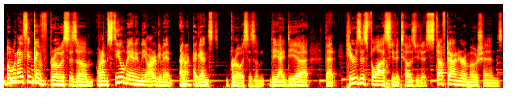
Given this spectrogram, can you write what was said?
But when I think of broicism, when I'm steel manning the argument uh-huh. a- against broicism, the idea that here's this philosophy that tells you to stuff down your emotions.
